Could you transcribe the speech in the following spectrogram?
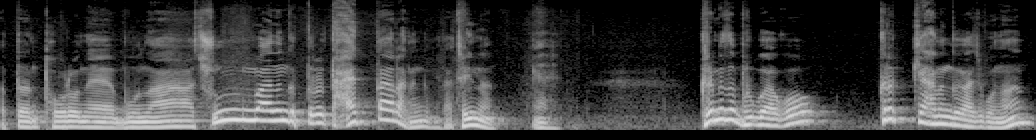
어떤 토론의 문화, 수많은 것들을 다 했다라는 겁니다. 저희는. 예. 그럼에도 불구하고 그렇게 하는 거 가지고는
